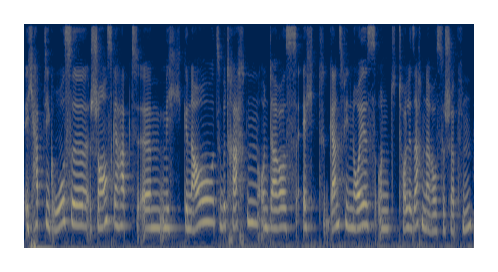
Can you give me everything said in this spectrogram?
ich habe die große Chance gehabt, ähm, mich genau zu betrachten und daraus echt ganz viel Neues und tolle Sachen daraus zu schöpfen.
